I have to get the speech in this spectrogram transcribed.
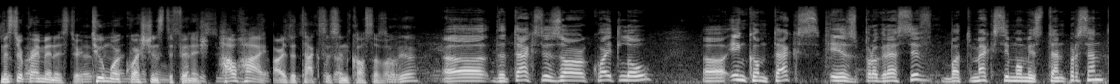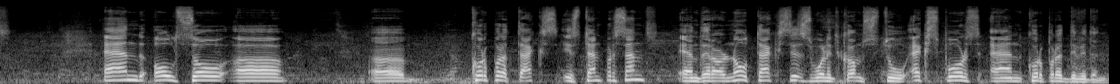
Mr. Prime Minister, two more questions to finish. How high are the taxes in Kosovo? Uh, the taxes are quite low. Uh, income tax is progressive, but maximum is 10%. And also, uh, uh, corporate tax is 10%, and there are no taxes when it comes to exports and corporate dividend.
